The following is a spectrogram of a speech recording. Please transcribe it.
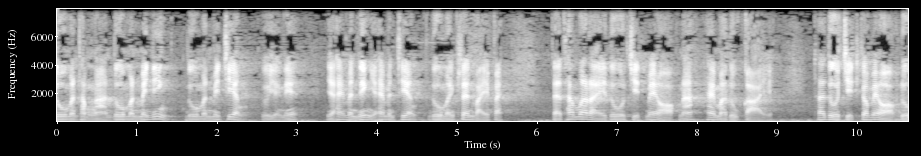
ดูมันทำงาน ดูมันไม่นิ่ง ดูมันไม่เที่ยงดูอย่างนี้ อย่าให้มันนิ่งอย่าให้มันเที่ยง ดูมันเคลื่อนไหวไป แต่ถ้าเมื่อไหร่ดูจิตไม่ออกนะ ให้มาดูกาย ถ้าดูจิตก็ไม่ออกดู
